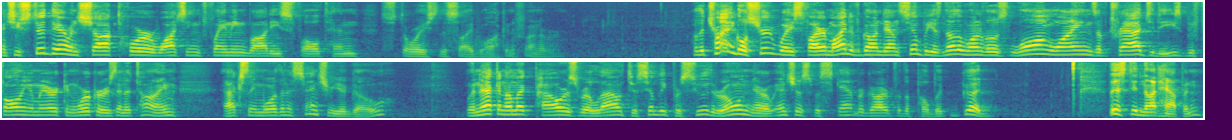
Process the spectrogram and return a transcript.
and she stood there in shocked horror watching flaming bodies fall 10 stories to the sidewalk in front of her. Well, the Triangle Shirtwaist Fire might have gone down simply as another one of those long lines of tragedies befalling American workers in a time, actually more than a century ago, when economic powers were allowed to simply pursue their own narrow interests with scant regard for the public good. This did not happen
